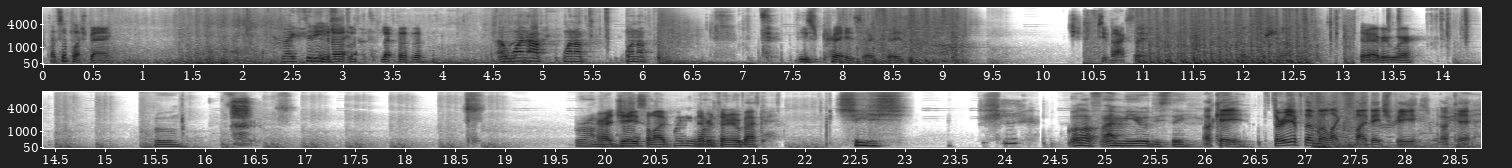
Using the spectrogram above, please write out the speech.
That's a flashbang. Like three inside. left, left, left, left. Uh, one up, one up, one up. These sprays are crazy. Two backside. One's pushing up. They're everywhere. Boom. Bro. Alright, Jay's alive. 21 Never turn your back. Sheesh. Olaf, I'm you this day. Okay, three of them are like 5 HP. Okay.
